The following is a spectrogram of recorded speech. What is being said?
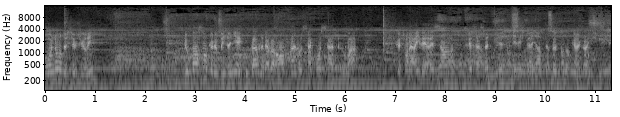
Au nom de ce jury, nous pensons que le prisonnier est coupable d'avoir enfreint nos sacro-saintes lois, que son arrivée récente, que sa sottise et son inexpérience ne peuvent en aucun cas excuser.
